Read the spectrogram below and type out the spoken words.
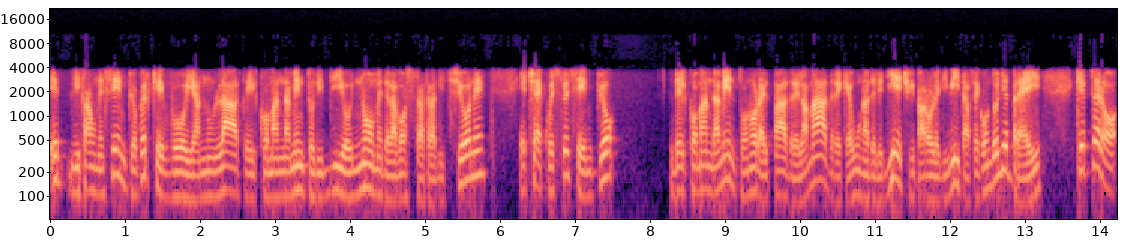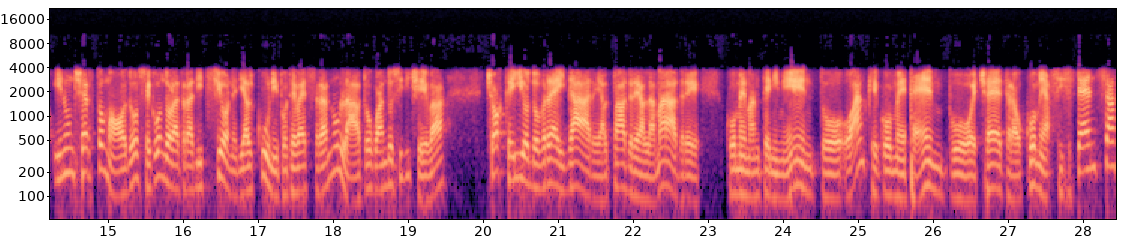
e gli fa un esempio, perché voi annullate il comandamento di Dio in nome della vostra tradizione? E c'è questo esempio del comandamento onora il padre e la madre, che è una delle dieci parole di vita secondo gli ebrei, che però in un certo modo, secondo la tradizione di alcuni, poteva essere annullato quando si diceva ciò che io dovrei dare al padre e alla madre come mantenimento o anche come tempo, eccetera, o come assistenza,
